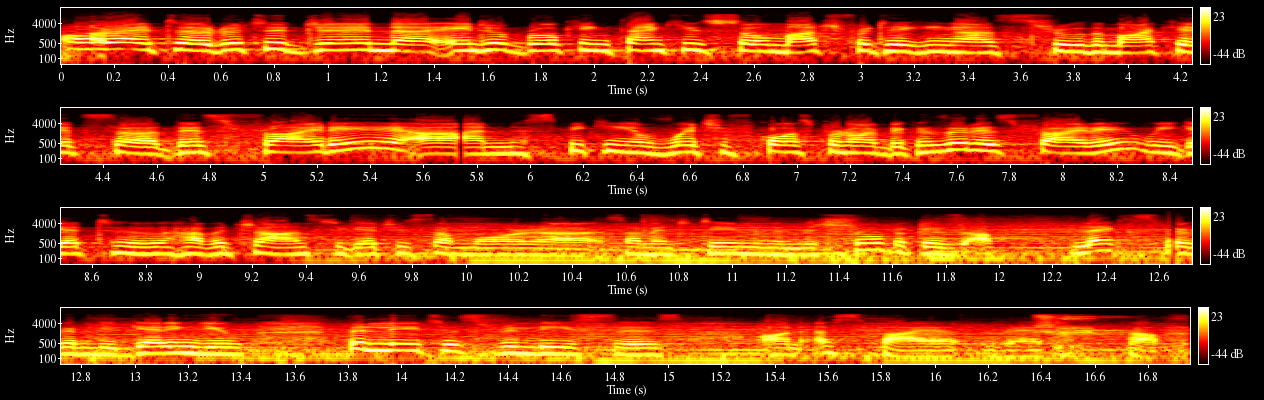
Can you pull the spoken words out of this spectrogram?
All right, uh, Ruchit Jain, uh, Angel Broking, thank you so much for taking us through the markets uh, this Friday. And speaking of which, of course, Pranoy, because it is Friday, we get to have a chance to get you some more, uh, some entertainment in the show because up next, we're going to be getting you the latest releases on Aspire Red Carpet.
